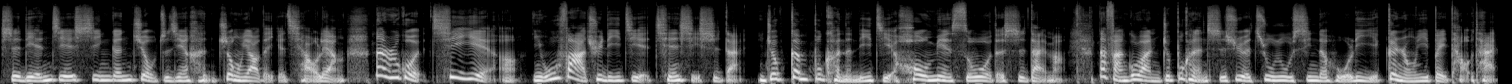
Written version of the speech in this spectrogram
是连接新跟旧之间很重要的一个桥梁。那如果企业啊，你无法去理解千禧世代，你就更不可能理解后面所有的世代嘛。那反过来，你就不可能持续的注入新的活力，也更容易被淘汰。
